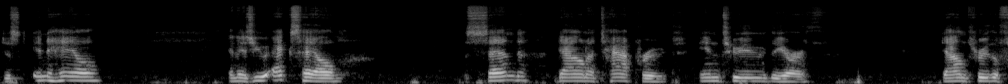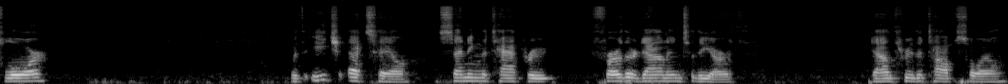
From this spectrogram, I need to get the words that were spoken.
just inhale, and as you exhale, send down a taproot into the earth, down through the floor. With each exhale, sending the taproot further down into the earth, down through the topsoil,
